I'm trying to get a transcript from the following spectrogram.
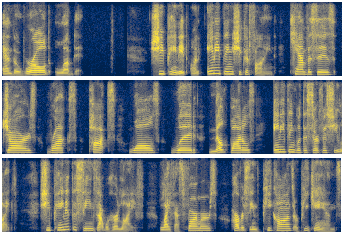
and the world loved it. She painted on anything she could find canvases, jars, rocks, pots, walls, wood, milk bottles, anything with a surface she liked. She painted the scenes that were her life life as farmers, harvesting pecans or pecans,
